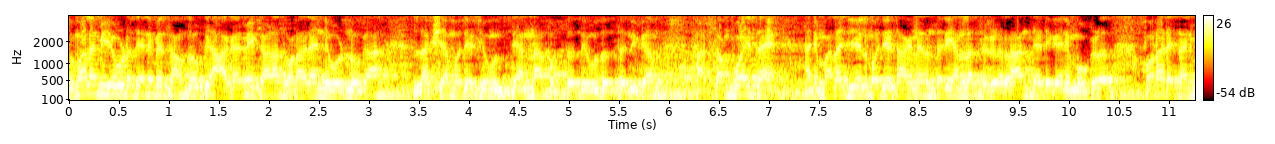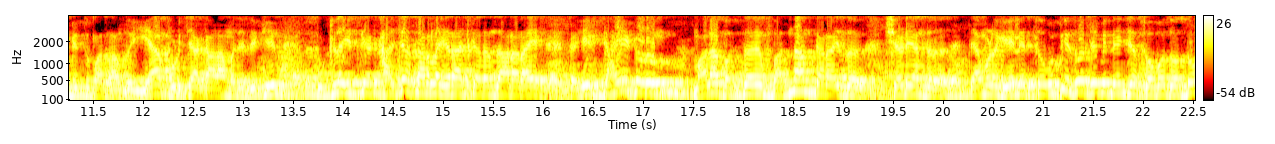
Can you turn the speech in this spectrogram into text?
तुम्हाला मी एवढं त्यानिमित्त मी सांगतो की आगामी काळात होणाऱ्या निवडणुका लक्षामध्ये ठेवून त्यांना फक्त देवदत्त निगम हा संपवायचा आहे. आणि मला जेलमध्ये टाकल्यानंतर यांना सगळं रान त्या ठिकाणी मोकळं होणार आहेत आणि मी तुम्हाला सांगतो या पुढच्या काळामध्ये देखील कुठलं इतक्या खालच्या स्तराला हे राजकारण जाणार आहे का हे काही करून मला फक्त बदनाम करायचं षडयंत्र. त्यामुळे गेले चौतीस वर्ष मी त्यांच्यासोबत होतो.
